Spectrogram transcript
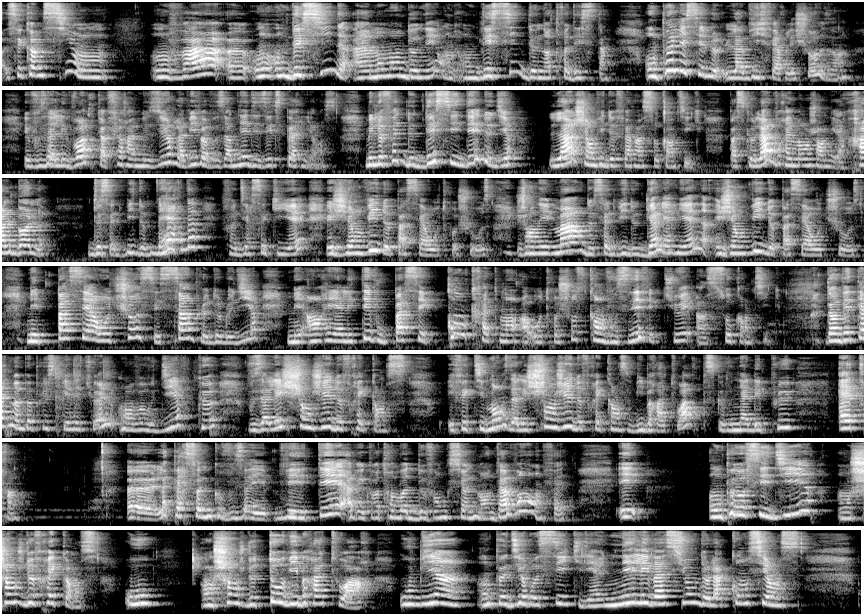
C'est comme si on, on va, euh, on, décide à un moment donné, on, décide de notre destin. On peut laisser la vie faire les choses, hein, et vous allez voir qu'à fur et à mesure, la vie va vous amener des expériences. Mais le fait de décider, de dire, là j'ai envie de faire un saut quantique, parce que là vraiment j'en ai ras-le-bol de cette vie de merde, il faut dire ce qui est, et j'ai envie de passer à autre chose. J'en ai marre de cette vie de galérienne et j'ai envie de passer à autre chose. Mais passer à autre chose, c'est simple de le dire, mais en réalité, vous passez concrètement à autre chose quand vous effectuez un saut quantique. Dans des termes un peu plus spirituels, on va vous dire que vous allez changer de fréquence. Effectivement, vous allez changer de fréquence vibratoire parce que vous n'allez plus être euh, la personne que vous avez été avec votre mode de fonctionnement d'avant en fait. Et on peut aussi dire on change de fréquence ou on change de taux vibratoire ou bien on peut dire aussi qu'il y a une élévation de la conscience.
